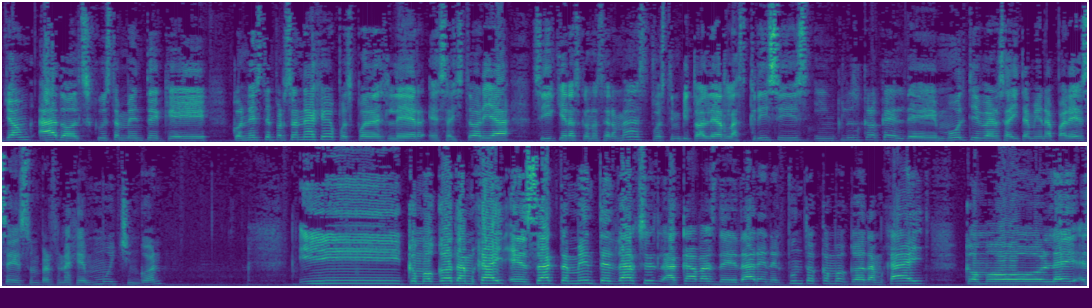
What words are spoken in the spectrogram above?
Young Adults justamente que con este personaje pues puedes leer esa historia, si quieres conocer más pues te invito a leer las crisis, incluso creo que el de Multiverse ahí también aparece, es un personaje muy chingón. Y como Gotham Height, exactamente, Darkseid acabas de dar en el punto como Gotham Height, como le,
